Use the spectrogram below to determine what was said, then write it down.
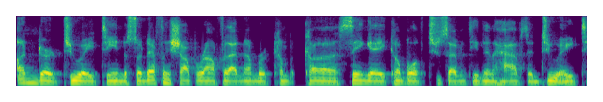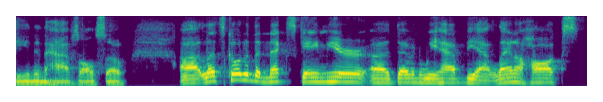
under 218. So definitely shop around for that number, com- uh, seeing a couple of 217 and a halves and 218 and a halves also. Uh, let's go to the next game here, uh, Devin. We have the Atlanta Hawks.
